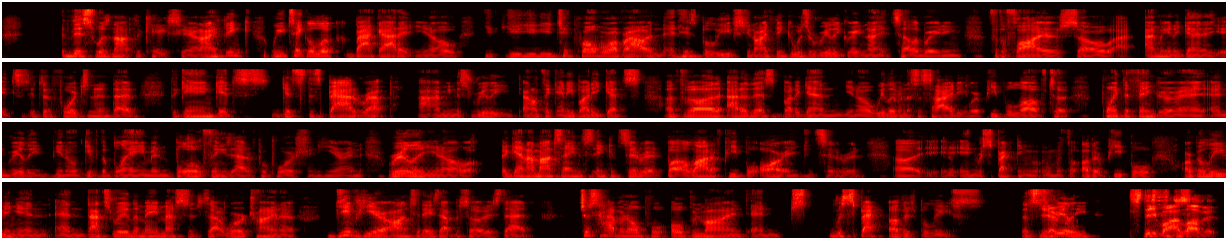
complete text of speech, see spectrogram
this was not the case here and i think when you take a look back at it you know you you, you take provorov out and, and his beliefs you know i think it was a really great night celebrating for the flyers so I, I mean again it's it's unfortunate that the game gets gets this bad rep I mean, it's really, I don't think anybody gets a thrill out of this. But again, you know, we live in a society where people love to point the finger and, and really, you know, give the blame and blow things out of proportion here. And really, you know, again, I'm not saying it's inconsiderate, but a lot of people are inconsiderate uh, in, in respecting and with other people are believing in. And that's really the main message that we're trying to give here on today's episode is that just have an open, open mind and respect others' beliefs. This is yeah, really Steve, I love it.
